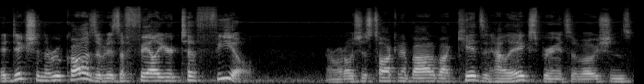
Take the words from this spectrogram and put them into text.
addiction, the root cause of it is a failure to feel. Or what I was just talking about about kids and how they experience emotions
